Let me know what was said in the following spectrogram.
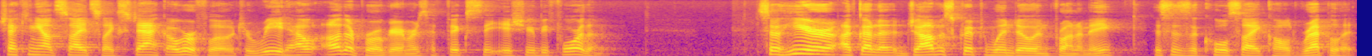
checking out sites like Stack Overflow to read how other programmers have fixed the issue before them. So here, I've got a JavaScript window in front of me. This is a cool site called Replit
